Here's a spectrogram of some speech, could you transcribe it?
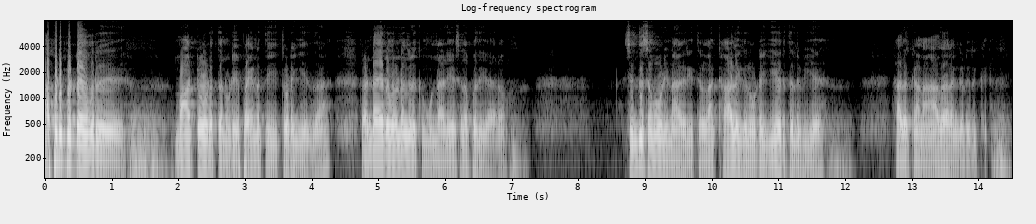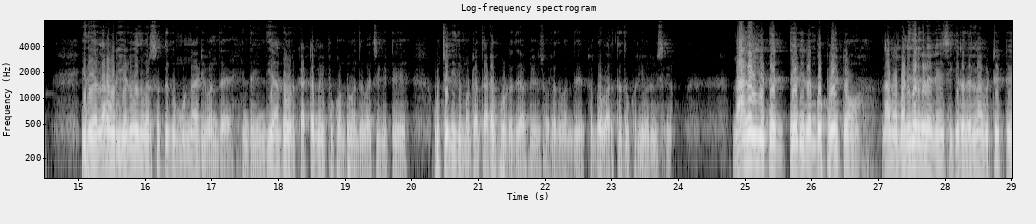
அப்படிப்பட்ட ஒரு மாட்டோட தன்னுடைய பயணத்தை தொடங்கியது தான் ரெண்டாயிரம் வருடங்களுக்கு முன்னாலேயே சிலப்பதிகாரம். சிந்து சமவெளி நாகரிகத்திலலாம் காளைகளோட ஏறு தழுவிய அதற்கான ஆதாரங்கள் இருக்குது இதையெல்லாம் ஒரு எழுபது வருஷத்துக்கு முன்னாடி வந்த இந்த இந்தியான்ற ஒரு கட்டமைப்பு கொண்டு வந்து வச்சுக்கிட்டு உச்சநீதிமன்றம் தடை போடுது அப்படின்னு சொல்கிறது வந்து ரொம்ப வருத்தத்துக்குரிய ஒரு விஷயம். நாகரிகத்தை தேடி ரொம்ப போயிட்டோம். நாம் மனிதர்களை நேசிக்கிறதெல்லாம் விட்டுட்டு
